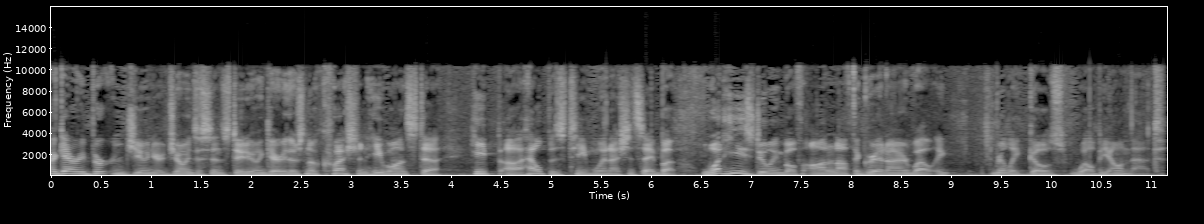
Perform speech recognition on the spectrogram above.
Our Gary Burton Jr. joins us in studio, and Gary, there's no question he wants to heap, uh, help his team win, I should say, but what he's doing both on and off the gridiron, well, it really goes well beyond that.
